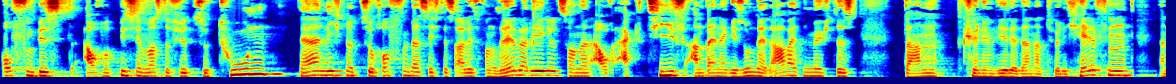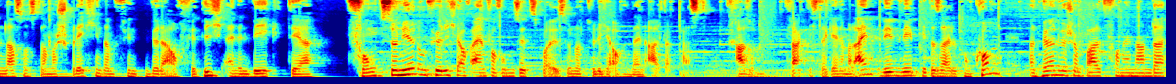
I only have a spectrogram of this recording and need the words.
offen bist, auch ein bisschen was dafür zu tun, ja, nicht nur zu hoffen, dass sich das alles von selber regelt, sondern auch aktiv an deiner Gesundheit arbeiten möchtest, dann können wir dir da natürlich helfen. Dann lass uns da mal sprechen, dann finden wir da auch für dich einen Weg, der funktioniert und für dich auch einfach umsetzbar ist und natürlich auch in deinen Alltag passt. Also trag dich da gerne mal ein, www.peterseidel.com, dann hören wir schon bald voneinander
